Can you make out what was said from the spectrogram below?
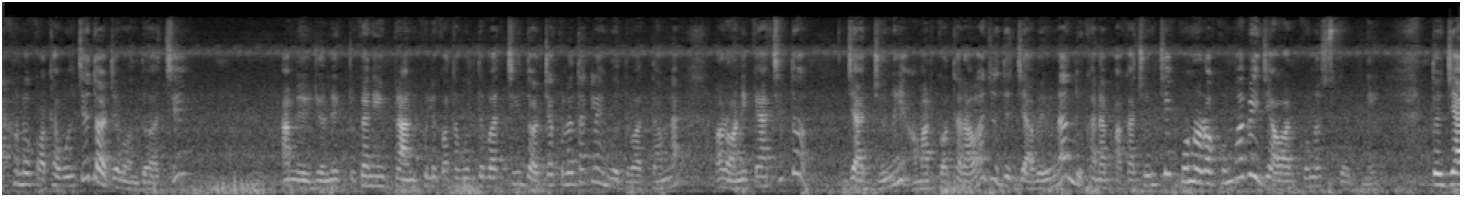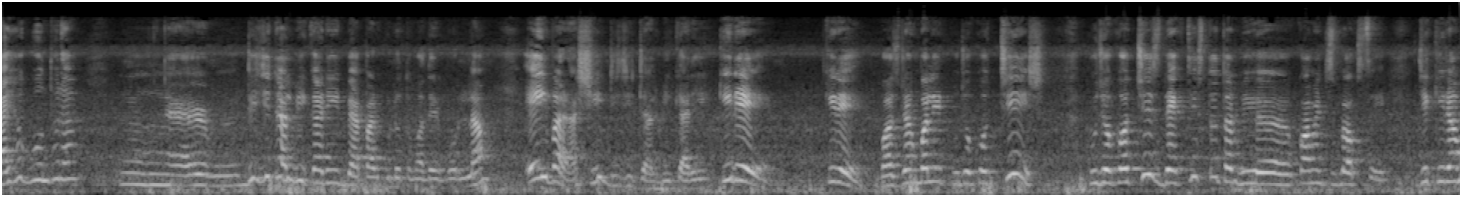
এখনও কথা বলছে, দরজা বন্ধ আছে। আমি ওই জন্য একটুখানি প্রাণ খুলে কথা বলতে পারছি। দরজা খোলা থাকলে আমি বলতে পারতাম না। আর অনেকে আছে তো, যার জন্যে আমার কথার আওয়াজ ওদের যাবেও না, দুখানা পাকা চলছে, কোনো রকমভাবেই যাওয়ার কোনো স্কোপ নেই। তো যাই হোক বন্ধুরা ডিজিটাল ভিকারির ব্যাপারগুলো তোমাদের বললাম। এইবার আসি ডিজিটাল ভিকারি কিরে? কিরে? বজরংবলির পুজো করছিস? পুজো করছিস, দেখছিস তো তোর কমেন্টস বক্সে যে কিরম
